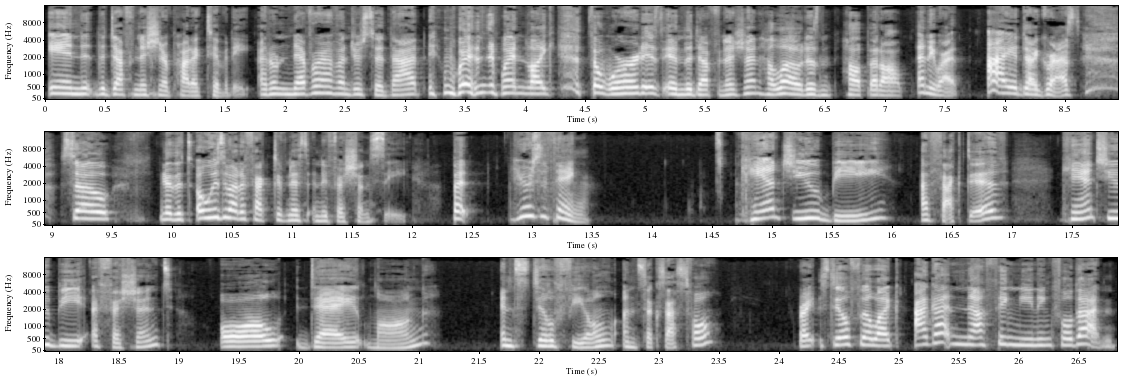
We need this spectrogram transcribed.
in the definition of productivity? I don't never have understood that when when like the word is in the definition. Hello doesn't help at all. Anyway, I digress. So, you know, that's always about effectiveness and efficiency. But here's the thing. Can't you be effective? Can't you be efficient all day long and still feel unsuccessful? Right? Still feel like I got nothing meaningful done.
